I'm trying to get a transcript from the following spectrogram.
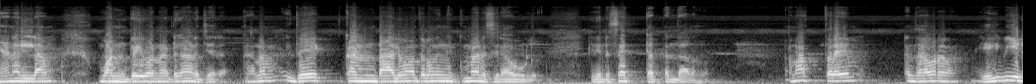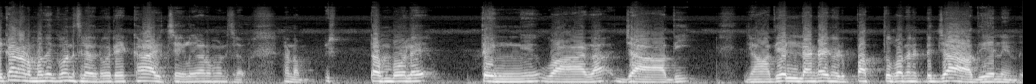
ഞാനെല്ലാം വൺ ബൈ വൺ ആയിട്ട് കാണിച്ചു തരാം. കാരണം ഇത് കണ്ടാൽ മാത്രമേ നിങ്ങൾക്ക് മനസ്സിലാവുള്ളൂ ഇതിന്റെ സെറ്റപ്പ് എന്താണെന്ന്. കാരണം അത്രയും എന്താ പറയുക ഈ വീട് കാണുമ്പോൾ നിങ്ങൾക്ക് മനസ്സിലാവും. ഒരേ കാഴ്ചകൾ കാണുമ്പോൾ മനസ്സിലാവും. കാരണം ഇഷ്ടം പോലെ തെങ്ങ് വാഴ ജാതി. ജാതി എല്ലാം കഴിഞ്ഞ ഒരു പത്ത് പതിനെട്ട് ജാതി തന്നെയുണ്ട്.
